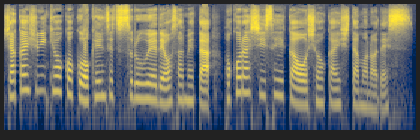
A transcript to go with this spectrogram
社会主義強国を建設する上で収めた誇らしい成果を紹介したものです。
